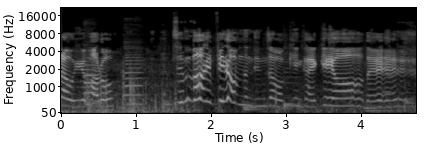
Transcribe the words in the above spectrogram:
워킹이라고 이게 바로 찐발이 필요 없는 닌자 워킹 갈게요. 네.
